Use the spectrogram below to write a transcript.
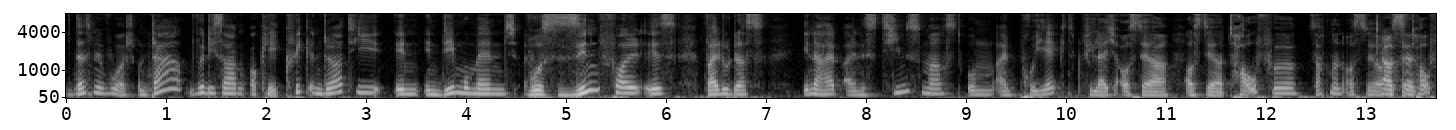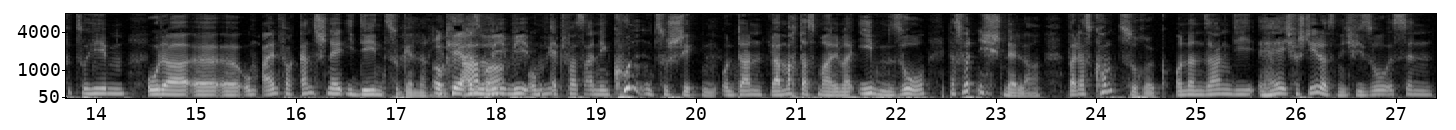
das ist mir wurscht. Und da würde ich sagen, okay, quick and dirty in in dem Moment, wo es sinnvoll ist, weil du das innerhalb eines Teams machst, um ein Projekt vielleicht aus der aus der Taufe, sagt man aus der aus, Aus der, der- Taufe zu heben oder äh, äh, um einfach ganz schnell Ideen zu generieren. Okay, also Aber wie- wie- um wie- etwas an den Kunden zu schicken und dann ja mach das mal mal eben so, das wird nicht schneller, weil das kommt zurück und dann sagen die, hey, ich verstehe das nicht, wieso ist denn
